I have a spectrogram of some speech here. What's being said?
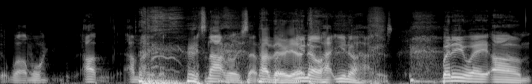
well, well I'm, I'm not even. It's not really seven. Not there yet. You know how you know how it is. But anyway, um,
